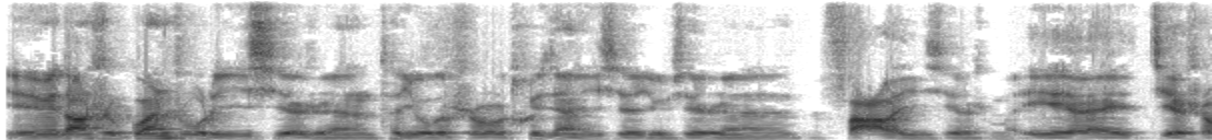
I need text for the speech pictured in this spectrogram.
因为当时关注了一些人，他有的时候推荐一些，有些人发了一些什么 AI 介绍，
